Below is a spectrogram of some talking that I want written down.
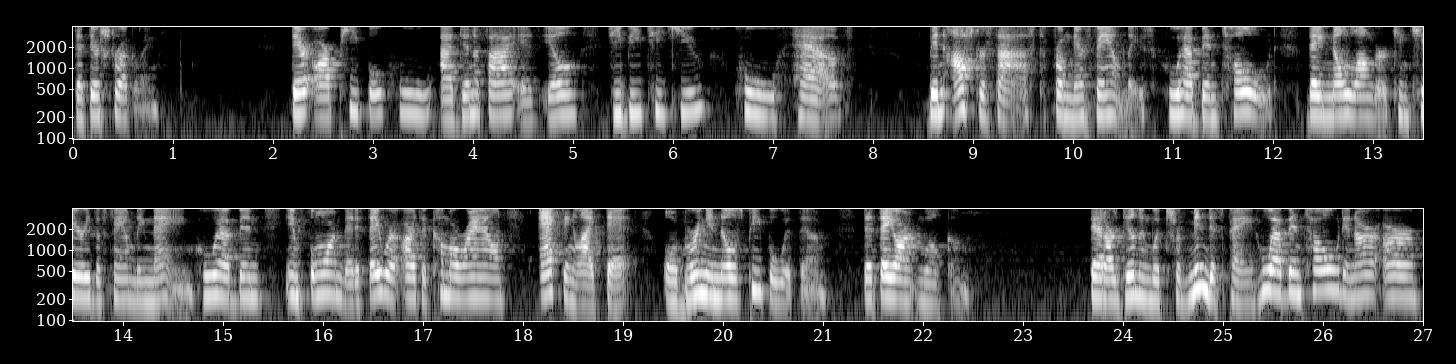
that they're struggling. There are people who identify as LGBTQ who have been ostracized from their families, who have been told they no longer can carry the family name, who have been informed that if they were are to come around acting like that or bringing those people with them, that they aren't welcome, that are dealing with tremendous pain, who have been told in our, our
